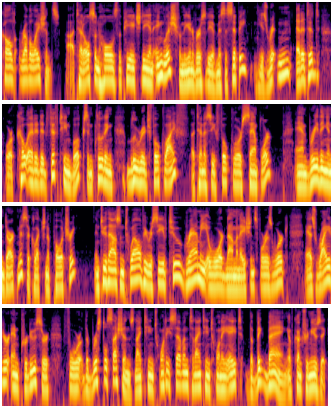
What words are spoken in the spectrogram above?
called Revelations. Uh, Ted Olson holds the PhD in English from the University of Mississippi. He's written, edited, or co edited edited 15 books, including Blue Ridge Folk Life, a Tennessee folklore sampler, and Breathing in Darkness, a collection of poetry. In 2012, he received two Grammy Award nominations for his work as writer and producer for the Bristol Sessions 1927 to 1928, The Big Bang of Country Music.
